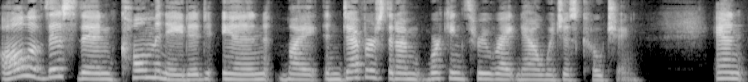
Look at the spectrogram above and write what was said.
All of this then culminated in my endeavors that I'm working through right now, which is coaching. And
